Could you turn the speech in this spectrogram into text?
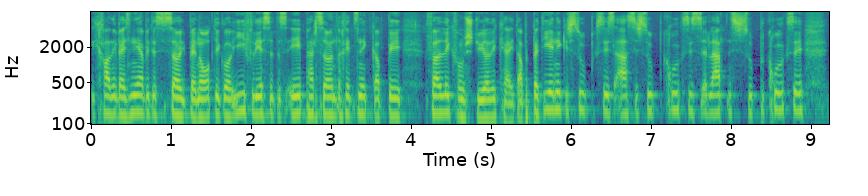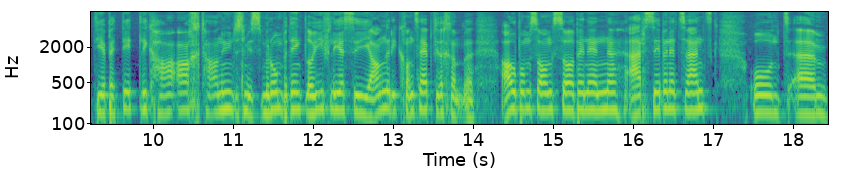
ich, kann, ich weiß nicht, ob ich das so in die Benotung einfließen dass ich persönlich jetzt nicht gerade bin, völlig vom Stühle gefallen. Aber die Bedienung war super, gewesen, das Essen war super cool, gewesen, das Erlebnis war super cool. Gewesen. Die Betitlung H8, H9, das müssen wir unbedingt einfließen in andere Konzepte. Vielleicht könnte Albumsongs so benennen, R27. Und ähm,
